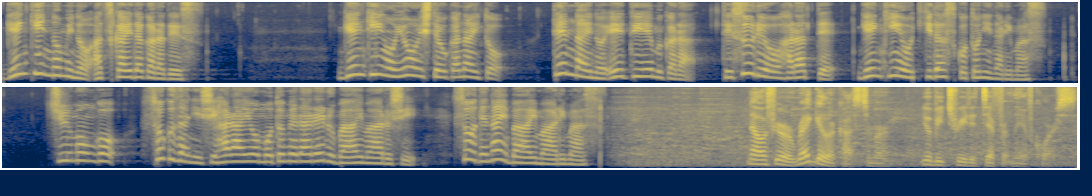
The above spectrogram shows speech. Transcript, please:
現金のみの扱いだからです。現金を用意しておかないと、店内の ATM から手数料を払って現金を引き出すことになります。注文後、即座に支払いを求められる場合もあるし、そうでない場合もあります。Now, if you're a regular customer, you'll be treated differently, of course.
